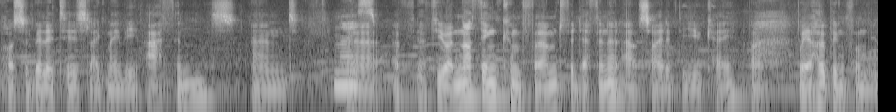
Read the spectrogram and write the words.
possibilities like maybe Athens and. Nice. Uh, a, f- a few, nothing confirmed for definite outside of the UK, but we are hoping for more.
